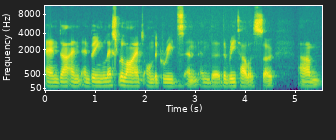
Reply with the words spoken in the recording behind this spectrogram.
and uh, and and being less reliant on the grids and and the, the retailers. So um,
